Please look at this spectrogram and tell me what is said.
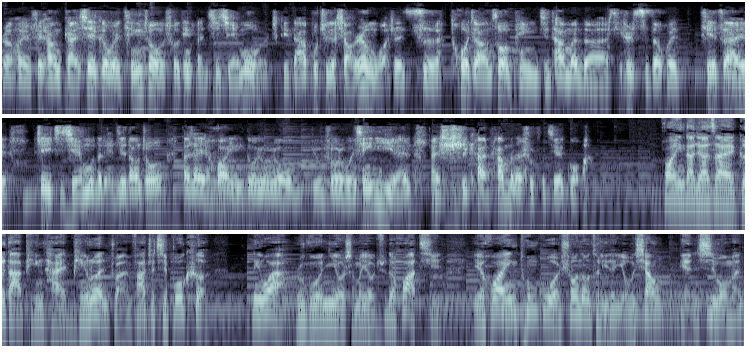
然后也非常感谢各位听众收听本期节目，给大家布置个小任务。这次获奖作品以及他们的提示词都会贴在这一期节目的连接当中，大家也欢迎多用用，比如说文心一言来试试看他们的输出结果。欢迎大家在各大平台评论转发这期播客。另外啊，如果你有什么有趣的话题，也欢迎通过 show note 里的邮箱联系我们。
